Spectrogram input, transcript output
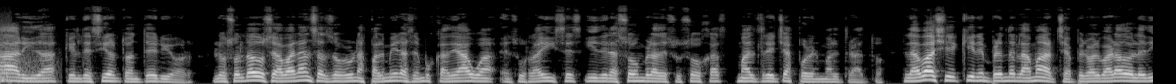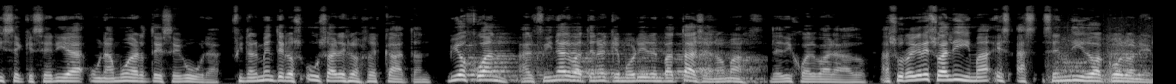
árida que el desierto anterior. Los soldados se abalanzan sobre unas palmeras en busca de agua en sus raíces y de la sombra de sus hojas, maltrechas por el maltrato. Lavalle quiere emprender la marcha, pero Alvarado le dice que sería una muerte segura. Finalmente los húsares los rescatan. Vio Juan, al final va a tener que morir en batalla nomás, le dijo Alvarado. A su regreso a Lima es ascendido a coronel,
